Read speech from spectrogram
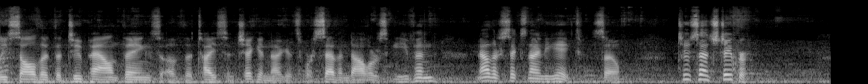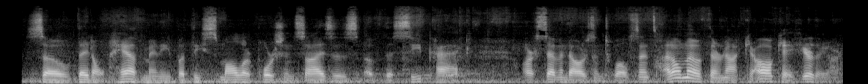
We saw that the two pound things of the Tyson chicken nuggets were $7 even. Now they're $6.98, so two cents cheaper. So they don't have many, but the smaller portion sizes of the C pack are $7.12. I don't know if they're not. Oh, okay, here they are.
